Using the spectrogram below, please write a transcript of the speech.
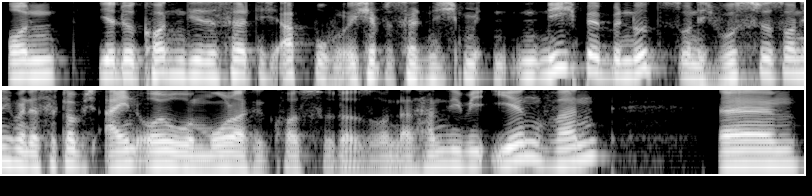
Und ja, du konnten die das halt nicht abbuchen. Ich habe das halt nicht, mehr- nicht mehr benutzt und ich wusste das auch nicht mehr. Das hat, glaube ich, 1 Euro im Monat gekostet oder so. Und dann haben die mir irgendwann, ähm,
